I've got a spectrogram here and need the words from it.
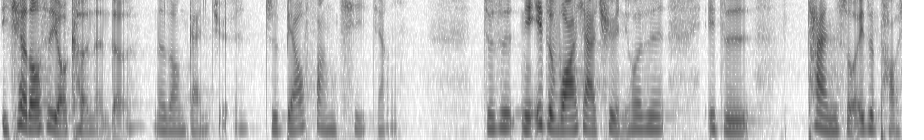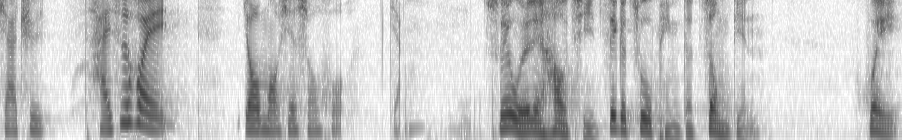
一切都是有可能的那种感觉，就是不要放弃，这样，就是你一直挖下去，你或是一直探索，一直跑下去，还是会。有某些收获，这样。所以我有点好奇，这个作品的重点会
